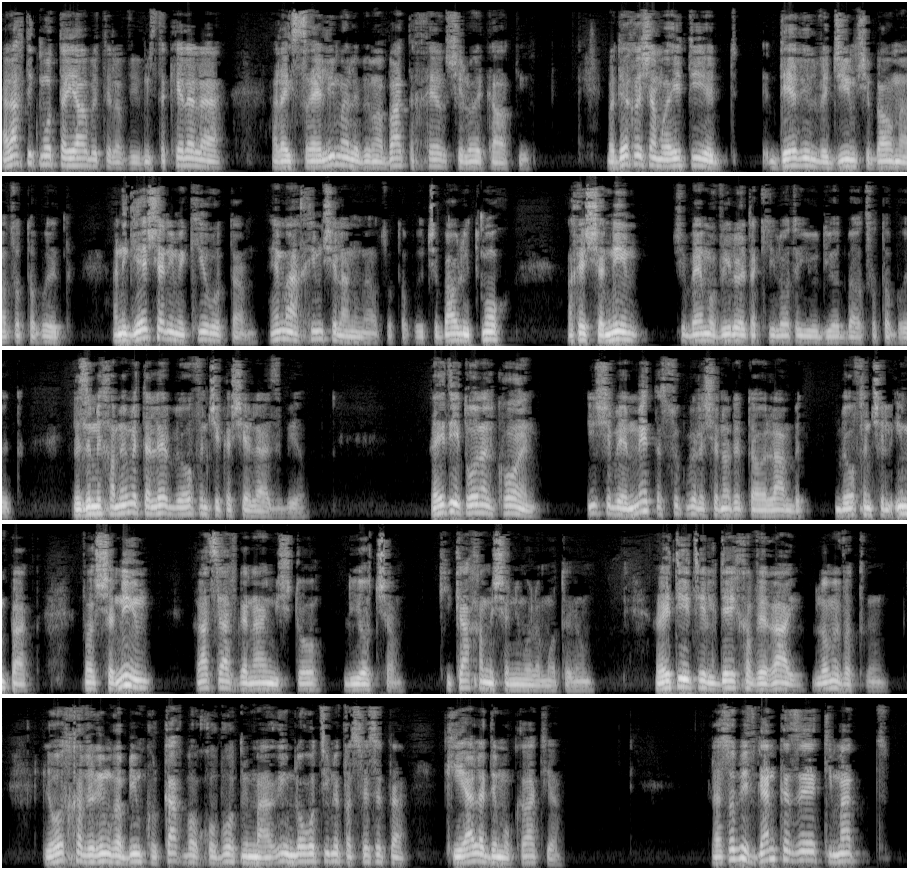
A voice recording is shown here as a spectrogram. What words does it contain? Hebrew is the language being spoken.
הלכתי כמו תייר בתל אביב, מסתכל על, ה... על הישראלים האלה במבט אחר שלא הכרתי. בדרך לשם ראיתי את דריל וג'ים שבאו מארצות הברית. אני גאה שאני מכיר אותם, הם האחים שלנו מארצות הברית, שבאו לתמוך אחרי שנים שבהם הובילו את הקהילות היהודיות בארצות הברית, וזה מחמם את הלב באופן שקשה להסביר. ראיתי את רונלד כהן, איש שבאמת עסוק בלשנות את העולם באופן של אימפקט, כבר שנים רץ להפגנה עם אשתו להיות שם, כי ככה משנים עולמות היום. ראיתי את ילדי חבריי, לא מוותרים. לראות חברים רבים כל כך ברחובות, ממהרים, לא רוצים לפספס את הקריאה לדמוקרטיה. לעשות מפגן כזה כמעט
